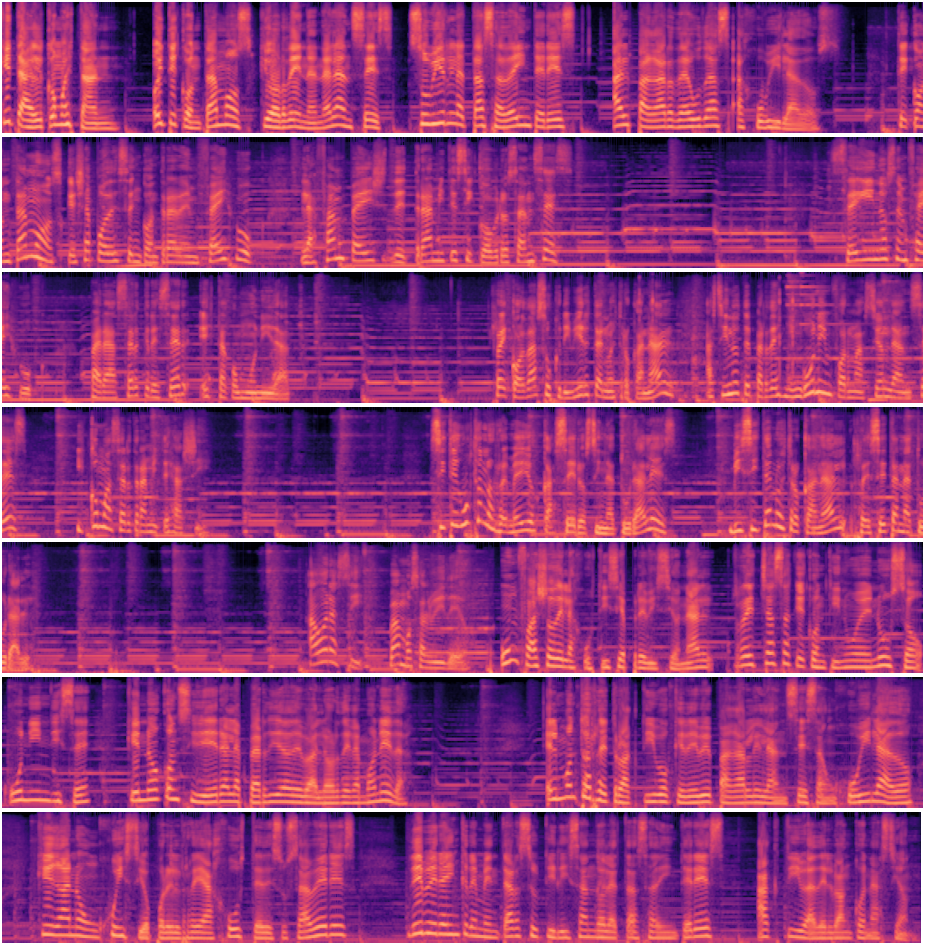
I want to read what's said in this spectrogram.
¿Qué tal? ¿Cómo están? Hoy te contamos que ordenan al ANSES subir la tasa de interés al pagar deudas a jubilados. Te contamos que ya podés encontrar en Facebook la fanpage de trámites y cobros ANSES. Seguinos en Facebook para hacer crecer esta comunidad. Recordá suscribirte a nuestro canal, así no te perdés ninguna información de ANSES y cómo hacer trámites allí. Si te gustan los remedios caseros y naturales, visita nuestro canal Receta Natural. Ahora sí, vamos al video. Un fallo de la justicia previsional rechaza que continúe en uso un índice que no considera la pérdida de valor de la moneda. El monto retroactivo que debe pagarle la ANSES a un jubilado que ganó un juicio por el reajuste de sus saberes deberá incrementarse utilizando la tasa de interés activa del Banco Nación.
